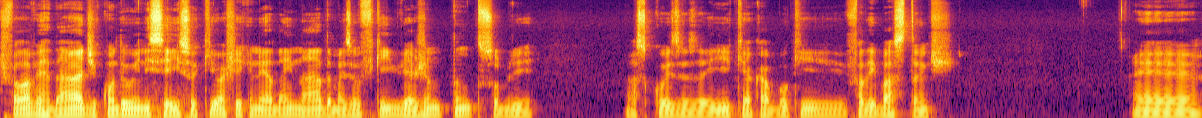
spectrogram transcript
De falar a verdade, quando eu iniciei isso aqui eu achei que não ia dar em nada, mas eu fiquei viajando tanto sobre as coisas aí que acabou que falei bastante. É...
